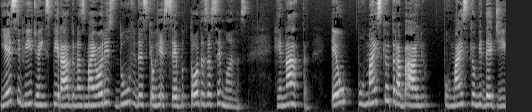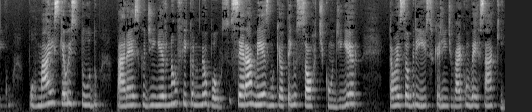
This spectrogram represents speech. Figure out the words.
E esse vídeo é inspirado nas maiores dúvidas que eu recebo todas as semanas. Renata, eu, por mais que eu trabalho, por mais que eu me dedico, por mais que eu estudo, parece que o dinheiro não fica no meu bolso. Será mesmo que eu tenho sorte com o dinheiro? Então é sobre isso que a gente vai conversar aqui.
